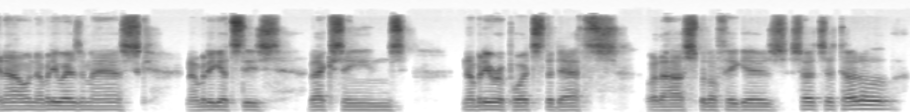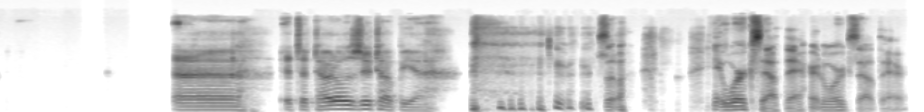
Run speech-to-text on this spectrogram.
You know, nobody wears a mask, nobody gets these vaccines, nobody reports the deaths or the hospital figures. So it's a total, uh, it's a total zootopia. so it works out there. It works out there.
